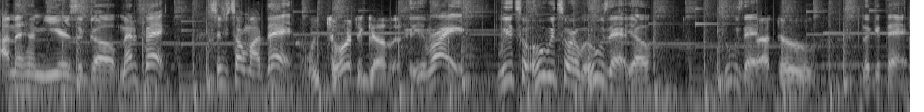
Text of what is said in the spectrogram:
I met him years ago. Matter of fact, since you're talking about that, We toured together. right. We tour, who we toured with? Who's that, yo? Who's that? I do. Look at that,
